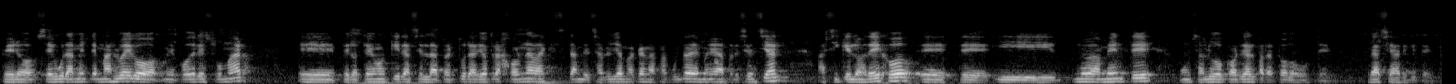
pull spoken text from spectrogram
pero seguramente más luego me podré sumar, eh, pero tengo que ir a hacer la apertura de otras jornadas que se están desarrollando acá en la facultad de manera presencial, así que los dejo este, y nuevamente un saludo cordial para todos ustedes. Gracias, arquitecto.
